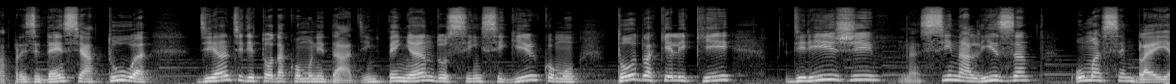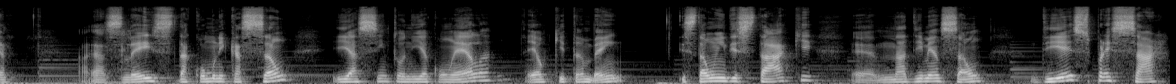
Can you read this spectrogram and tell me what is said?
a presidência atua diante de toda a comunidade, empenhando-se em seguir como todo aquele que dirige, né, sinaliza uma assembleia, as leis da comunicação e a sintonia com ela é o que também estão em destaque é, na dimensão de expressar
